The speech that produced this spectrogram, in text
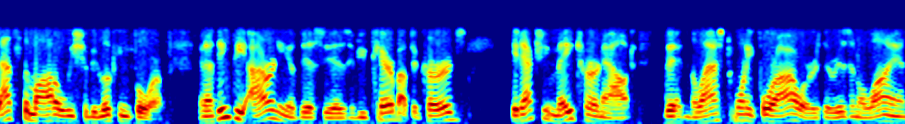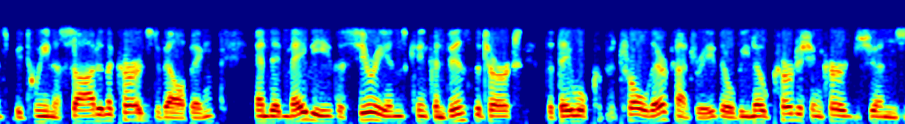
That's the model we should be looking for. And I think the irony of this is if you care about the Kurds, it actually may turn out that in the last 24 hours there is an alliance between Assad and the Kurds developing, and that maybe the Syrians can convince the Turks that they will control their country. There will be no Kurdish incursions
